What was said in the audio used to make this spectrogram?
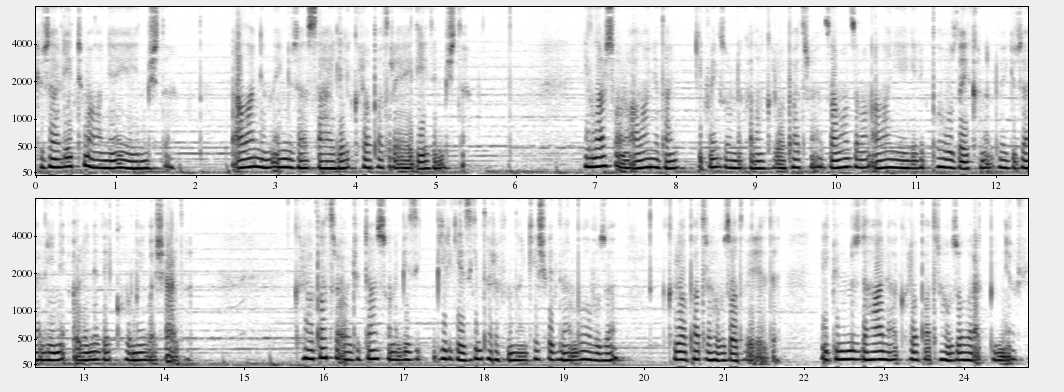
Güzelliği tüm Alanya'ya yayılmıştı ve Alanya'nın en güzel sahilleri Kleopatra'ya hediye edilmişti. Yıllar sonra Alanya'dan gitmek zorunda kalan Kleopatra zaman zaman Alanya'ya gelip bu havuzda yıkanırdı ve güzelliğini ölene dek korumayı başardı. Kleopatra öldükten sonra biz bir gezgin tarafından keşfedilen bu havuza Kleopatra havuzu adı verildi ve günümüzde hala Kleopatra havuzu olarak biliniyor.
